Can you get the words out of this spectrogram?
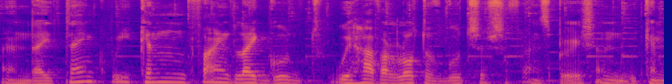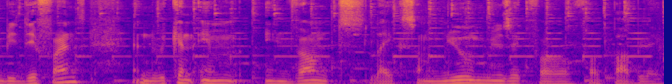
and i think we can find like good we have a lot of good source of inspiration. We can be different and we can Im- invent like some new music for for public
